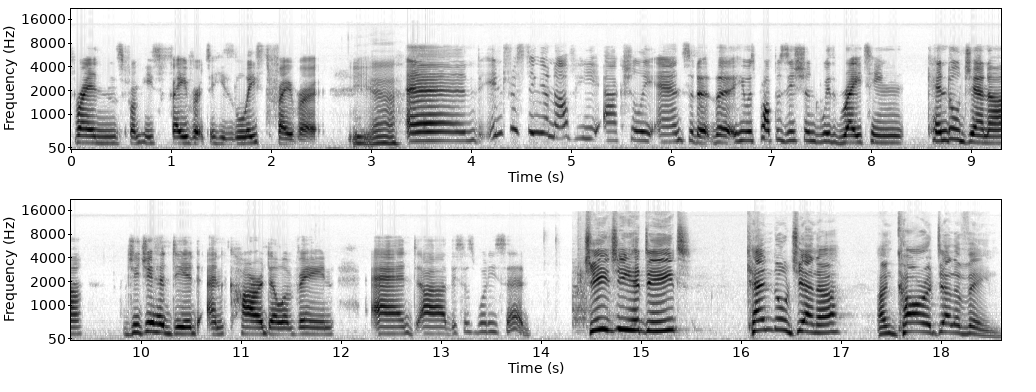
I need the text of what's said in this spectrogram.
friends from his favorite to his least favorite. Yeah. And interesting enough, he actually answered it. The, he was propositioned with rating Kendall Jenner, Gigi Hadid, and Cara Delevingne. And uh, this is what he said. Gigi Hadid, Kendall Jenner, and Cara Delevingne.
